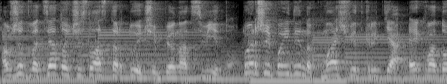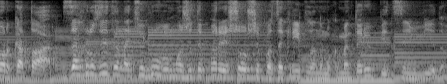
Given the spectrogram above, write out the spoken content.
А вже 20 числа стартує чемпіонат світу. Перший поєдинок, матч відкриття Еквадор-Катар. Загрузити на цю гру ви можете перейшовши по закріпленому коментарю під цим відео.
